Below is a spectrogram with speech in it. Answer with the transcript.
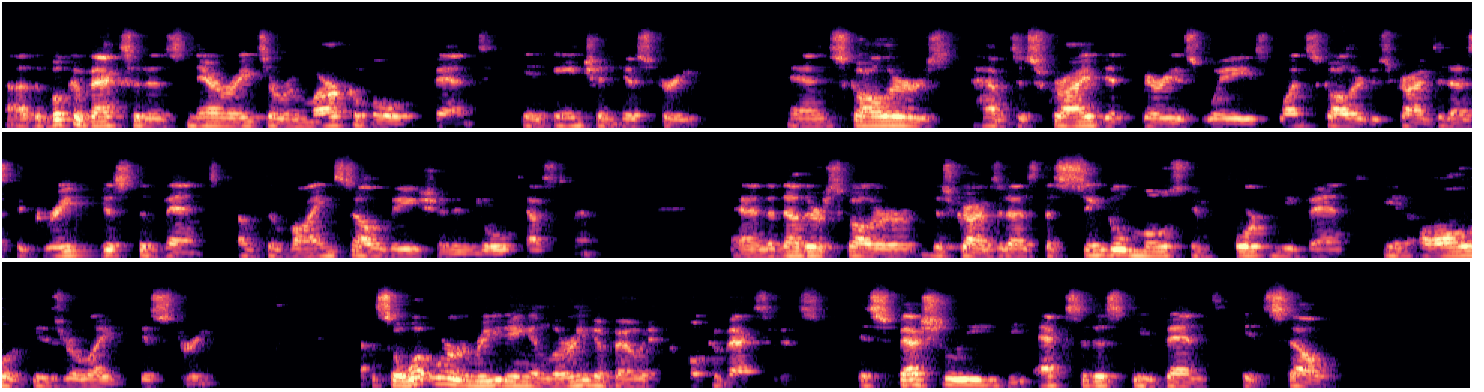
Uh, the book of Exodus narrates a remarkable event in ancient history. And scholars have described it various ways. One scholar describes it as the greatest event of divine salvation in the Old Testament. And another scholar describes it as the single most important event in all of Israelite history. So, what we're reading and learning about in the book of Exodus, especially the Exodus event itself,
